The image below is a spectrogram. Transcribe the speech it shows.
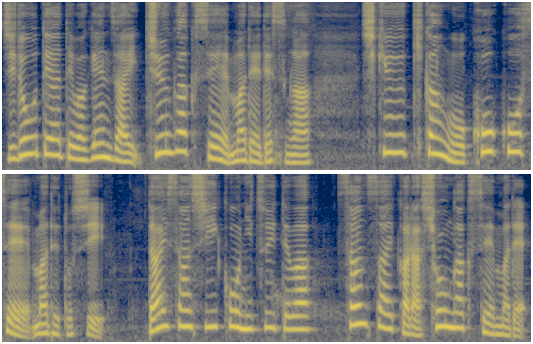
児童手当は現在中学生までですが支給期間を高校生までとし、第3子以降については3歳から小学生まで、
